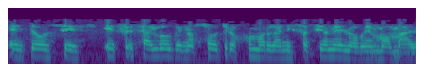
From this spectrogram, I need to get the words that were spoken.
Entonces, eso es algo que nosotros como organizaciones lo vemos mal.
